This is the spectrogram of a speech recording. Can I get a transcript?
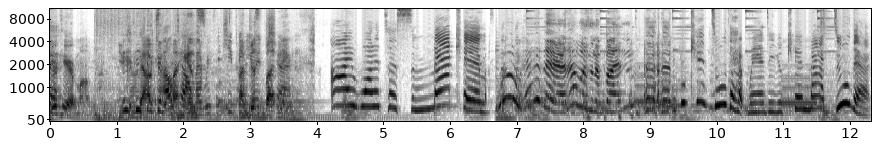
You're here, mom. You can, you can vouch. I'll My tell him hands. everything. Keeping I'm just buttoning. check. I wanted to smack him. Oh, hey there. That wasn't a button. you can't do that, Randy. You cannot do that.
